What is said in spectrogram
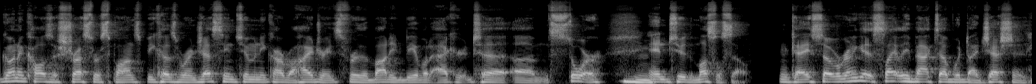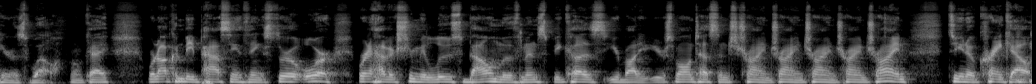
going to cause a stress response because we're ingesting too many carbohydrates for the body to be able to accurate to um, store Mhm. into the muscle cell. Okay, so we're going to get slightly backed up with digestion here as well. Okay, we're not going to be passing things through, or we're going to have extremely loose bowel movements because your body, your small intestines, trying, trying, trying, trying, trying to you know crank out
